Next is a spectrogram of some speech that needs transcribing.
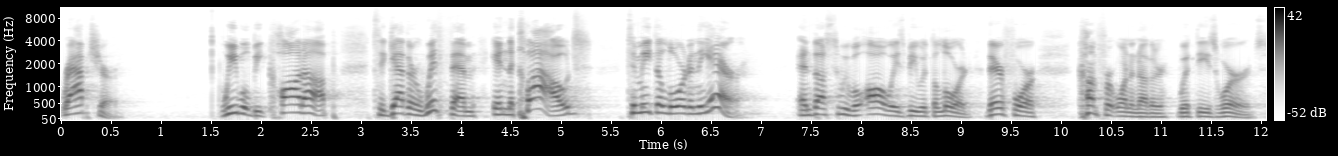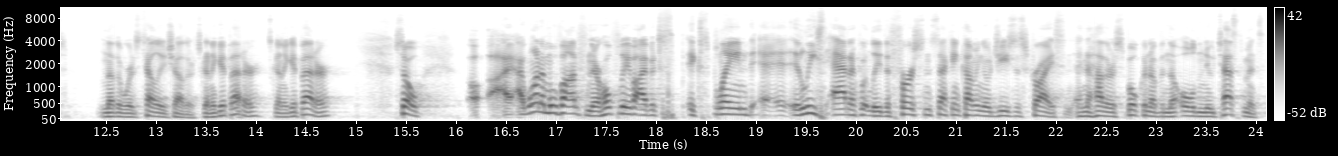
rapture. We will be caught up together with them in the clouds to meet the Lord in the air, and thus we will always be with the Lord. Therefore, comfort one another with these words. In other words, tell each other, it's going to get better, it's going to get better. So, I, I want to move on from there. Hopefully, I've ex- explained uh, at least adequately the first and second coming of Jesus Christ and, and how they're spoken of in the Old and New Testaments.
